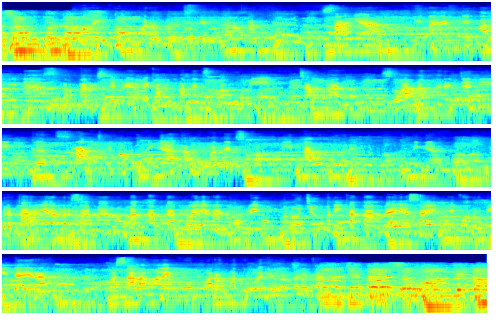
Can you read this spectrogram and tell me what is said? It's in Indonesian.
Assalamualaikum warahmatullahi wabarakatuh. Saya Dina Evelyn Marlina, Sekretaris DPRD Kabupaten Sukabumi mengucapkan selamat hari jadi ke-153 Kabupaten Sukabumi tahun 2023. Berkarya bersama memantapkan pelayanan publik menuju peningkatan daya saing ekonomi daerah. Wassalamualaikum warahmatullahi wabarakatuh. Kita semua kita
